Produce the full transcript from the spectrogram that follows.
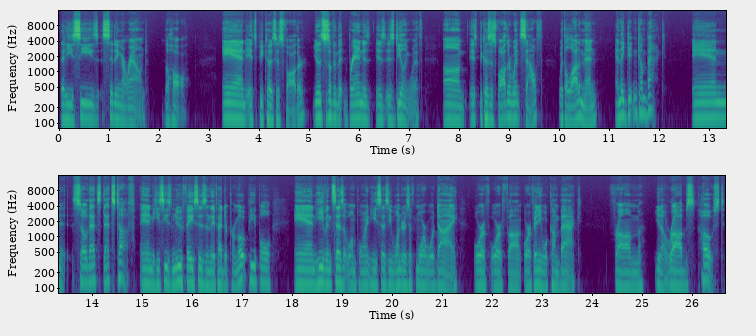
that he sees sitting around the hall, and it's because his father, you know, this is something that Bran is is, is dealing with. Um, it's because his father went south with a lot of men, and they didn't come back. And so that's that's tough. And he sees new faces and they've had to promote people. And he even says at one point, he says he wonders if more will die or if or if um, or if any will come back from you know Robb's host.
